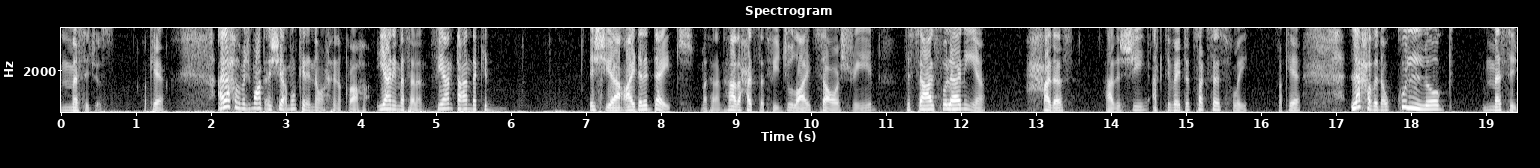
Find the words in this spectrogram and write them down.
messages okay. ألاحظ مجموعه أشياء ممكن إنه إحنا نقراها. يعني مثلا في أنت عندك أشياء عايدة لل date. مثلا هذا حدثت في July 29 في الساعة الفلانية. حدث هذا الشيء activated successfully. okay؟ لاحظ أنه كل log message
